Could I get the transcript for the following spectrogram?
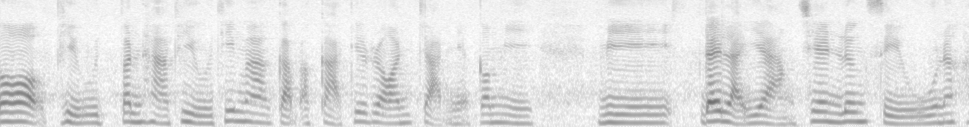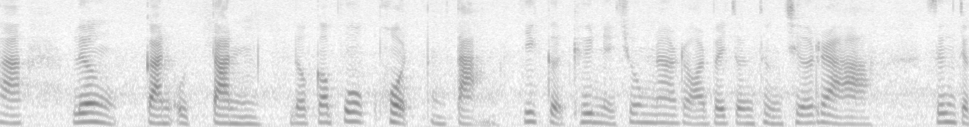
ก็ผิวปัญหาผิวที่มากับอากาศที่ร้อนจัดเนี่ยก็มีมีได้หลายอย่าง เช่นเรื่องสิวนะคะ เรื่องการอุดตัน แล้วก็พวกผดต่างๆ ที่เกิดขึ้นในช่วงหน้าร้อนไปจนถึงเชื้อรา ซึ่งจะ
